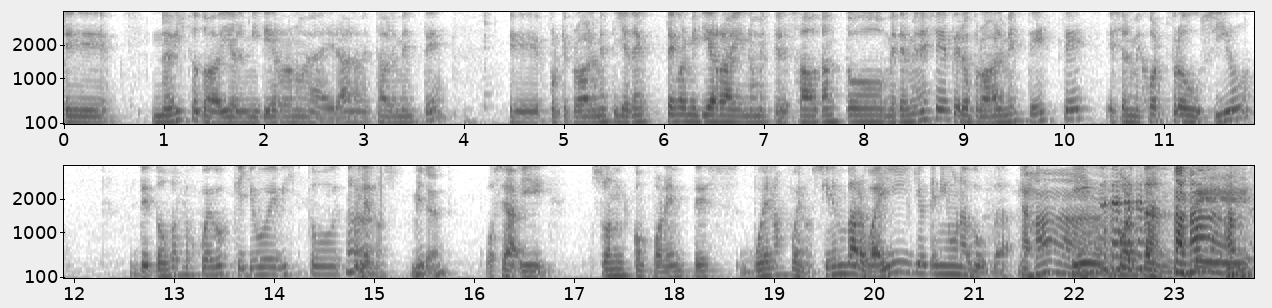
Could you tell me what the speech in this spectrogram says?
eh, no he visto todavía el Mi Tierra Nueva Era, lamentablemente, eh, porque probablemente ya ten- tengo el Mi Tierra y no me ha interesado tanto meterme en ese, pero probablemente este es el mejor producido de todos los juegos que yo he visto Ah, chilenos. mira. O sea, y son componentes buenos, buenos. Sin embargo, ahí yo tenía una duda. Ajá. Importante.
